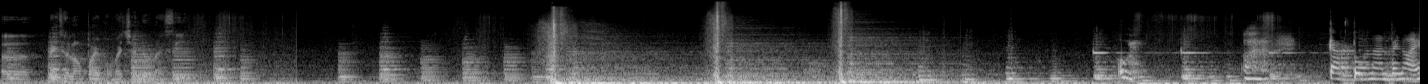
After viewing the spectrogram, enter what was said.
เออไหนเธอลองปล่อยผมให้ฉันดูหน่อยสิ ไปหน่อย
